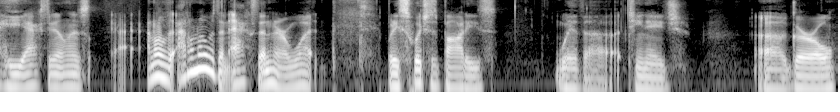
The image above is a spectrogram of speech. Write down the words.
he accidentally. I don't I don't know if it's an accident or what, but he switches bodies with a teenage uh, girl,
